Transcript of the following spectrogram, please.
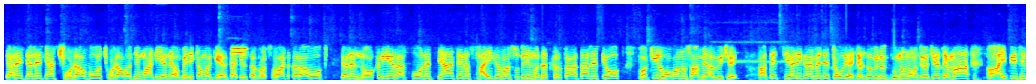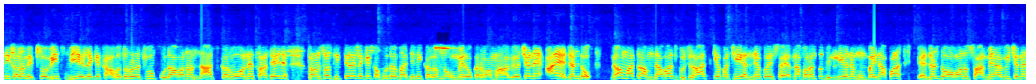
ત્યારે તેને ત્યાં છોડાવવો છોડાવવાથી માંડી અને અમેરિકામાં ગેરકાયદેસર વસવાટ કરાવો, તેને નોકરીએ રાખવો અને ત્યાં તેને સ્થાયી કરવા સુધીની મદદ કરતા હતા અને તેઓ વકીલ હોવાનું સામે આવ્યું છે. સાથે જ સીઆઈડી ક્રાઇમે જે ચૌદ એજન્ટો વિરુદ્ધ ગુનો નોંધ્યો છે, તેમાં આઈપીસીની કલમ એકસો વીસ બી એટલે કે કાવતરું રચવું પુરાવાનો નાશ કરવો અને સાથે જ ત્રણસો સિત્તેર એટલે કે કબૂતરબાજીની કલમનો ઉમેરો કરવામાં આવ્યો છે અને આ એજન્ટો ન માત્ર અમદાવાદ, ગુજરાત કે પછી અન્ય કોઈ શહેરના પરંતુ દિલ્હી અને મુંબઈના પણ એજન્ટો હોવાનું સામે આવ્યું છે અને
